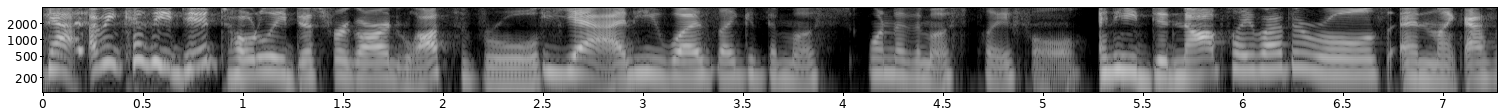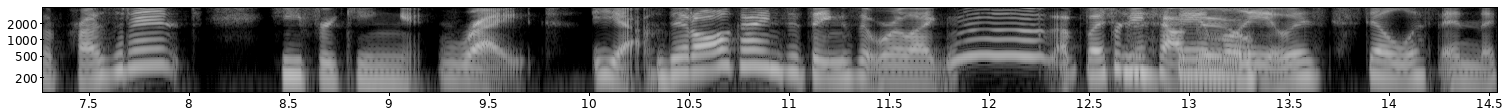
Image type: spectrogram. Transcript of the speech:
Yeah, I mean, because he did totally disregard lots of rules. yeah and he was like the most one of the most playful And he did not play by the rules. And like as a president, he freaking right yeah did all kinds of things that were like, "Mm, that's but pretty taboo. family it was still within the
